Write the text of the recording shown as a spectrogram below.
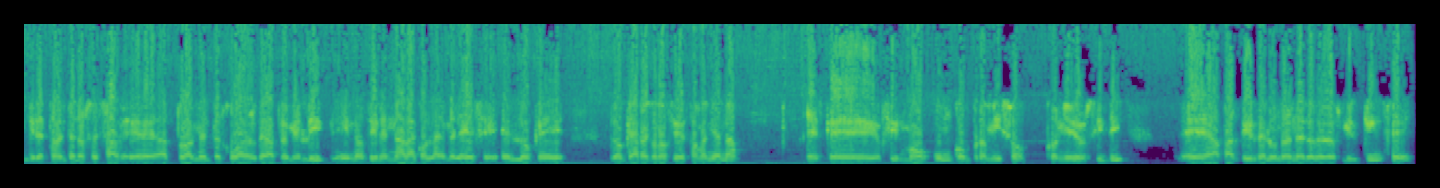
directamente no se sabe. Actualmente es jugador de la Premier League y no tiene nada con la MLS. Es lo que, lo que ha reconocido esta mañana es que firmó un compromiso con New York City eh, a partir del 1 de enero de 2015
